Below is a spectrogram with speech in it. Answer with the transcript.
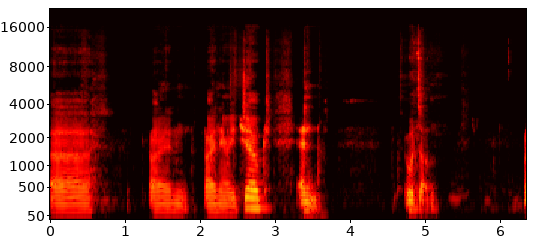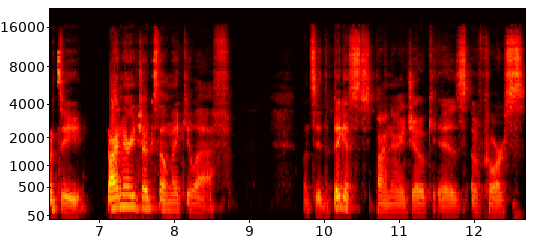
Uh, bin- binary joke, and what's up? Let's see. Binary jokes that'll make you laugh. Let's see. The biggest binary joke is, of course,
